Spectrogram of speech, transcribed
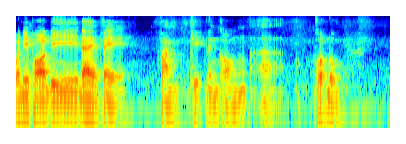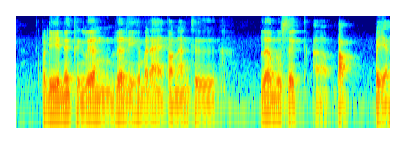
วันนี้พอดีได้ไปฟังคลิปหนึ่งของอโค้ดหนุ่มพอดีนึกถึงเรื่องเรื่องนี้ขึ้นมาได้ ตอนนั้นคือเริ่มรู้สึกปรับเปลี่ยน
